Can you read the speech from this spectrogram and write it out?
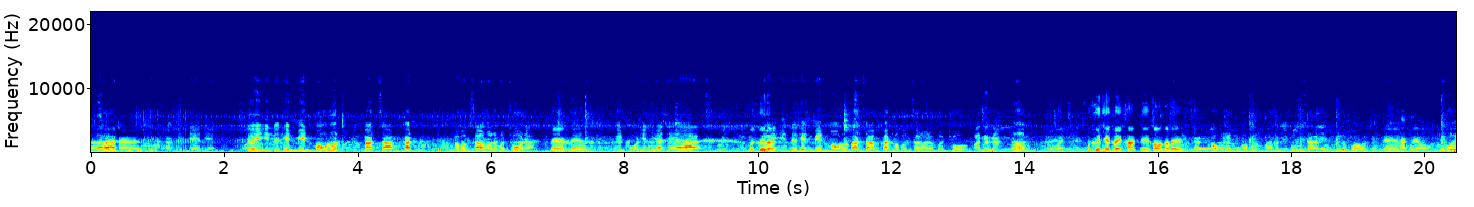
อ่าหาแน่แน่เต้ยเอนเตอร์เทนเมนต์เหมารถบัสสามคันมาเบิ่งสาวหน่อยแล้วเพิ่นโชว์น่ะแมนแมนเฮ็ดโคตรเฮ็ดเหลียแท้ เมื่อคืเต้นยเอนเตอร์เทนเมนต์เหมารถบัสสามคันมาเบิ่งสาวหน่อยแล้วเพิ่นโชว์อันนั้นน่ะเออเมื่อคืนเฮ็ดไวคักเดย์เขาก็เลยเขาก็ได้ถึงมาเบิ่งมามันสมตาสมลือพอแม่นคักแล้วโอ้ย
